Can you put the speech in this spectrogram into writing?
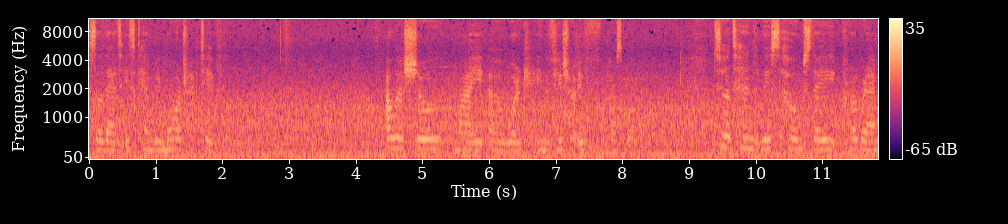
so that it can be more attractive. I will show my uh, work in the future if possible. To attend this homestay program,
